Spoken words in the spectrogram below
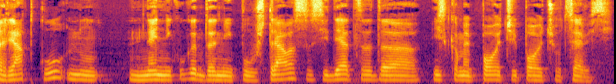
рядко, но не никога да ни поощрява с идеята да искаме повече и повече от себе си.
